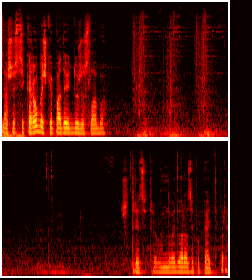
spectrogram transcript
Да, щось ці коробочки падають дуже слабо. Ще 30 треба. Ну давай два рази по 5 тепер.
